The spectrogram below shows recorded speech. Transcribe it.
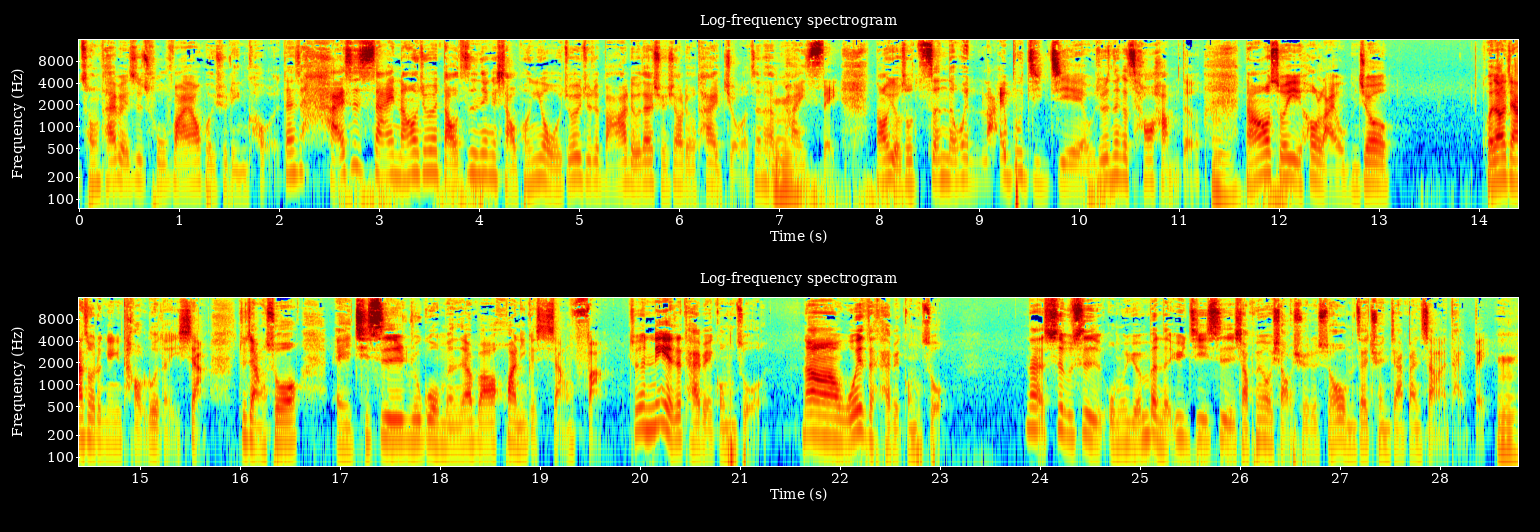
从台北市出发要回去林口了，但是还是塞，然后就会导致那个小朋友，我就会觉得把他留在学校留太久了，真的很拍谢。嗯、然后有时候真的会来不及接，我觉得那个超喊的。嗯，然后所以后来我们就回到家之后就跟你讨论了一下，就讲说，哎，其实如果我们要不要换一个想法，就是你也在台北工作，那我也在台北工作。那是不是我们原本的预计是小朋友小学的时候，我们再全家搬上来台北？嗯，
